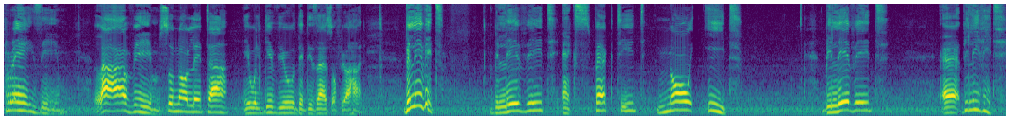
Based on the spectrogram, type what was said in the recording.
praise Him, Love Him. Sooner or later, He will give you the desires of your heart. Believe it. Believe it. Expect it. Know it. Believe it. Uh, believe it.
